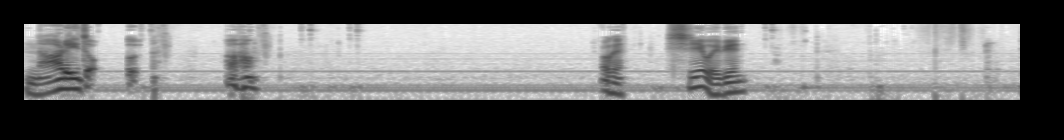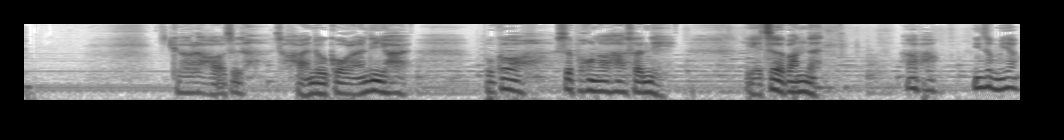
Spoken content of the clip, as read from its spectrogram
哪里走？呃，阿胖。OK，蝎尾边。哥老子这寒毒果然厉害，不过是碰到他身体也这般冷。阿胖，你怎么样？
